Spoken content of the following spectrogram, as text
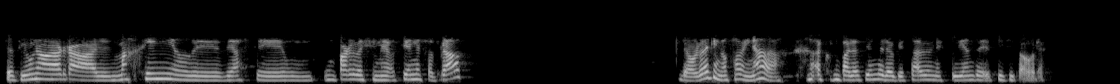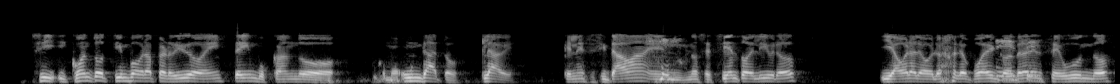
O sea, si uno agarra al más genio de, de hace un, un par de generaciones atrás, la verdad que no sabe nada a comparación de lo que sabe un estudiante de física ahora. Sí, ¿y cuánto tiempo habrá perdido Einstein buscando como un dato clave que él necesitaba en, no sé, cientos de libros y ahora lo, lo, puede encontrar en segundos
